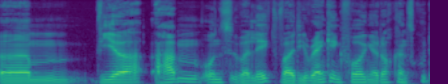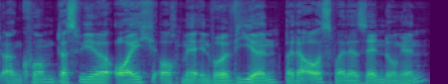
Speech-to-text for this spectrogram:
ähm, wir haben uns überlegt, weil die Ranking-Folgen ja doch ganz gut ankommen, dass wir euch auch mehr involvieren bei der Auswahl der Sendungen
